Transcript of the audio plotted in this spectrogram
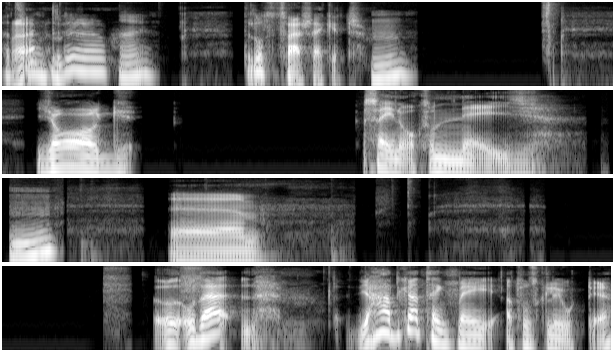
jag tror Nej, det. Nej. det låter tvärsäkert. Mm. Jag säger nog också nej. Mm. Ehm. och, och där... Jag hade kunnat tänkt mig att hon skulle gjort det.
